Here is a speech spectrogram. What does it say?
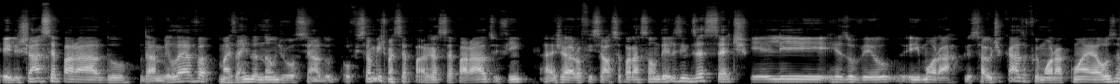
ele já separado da Mileva, mas ainda não divorciado oficialmente, mas separa, já separados, enfim, é, já era oficial a separação deles. Em 17, ele resolveu ir morar, ele saiu de casa, foi morar com a Elsa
